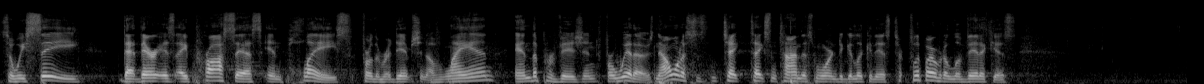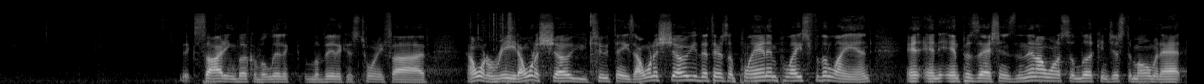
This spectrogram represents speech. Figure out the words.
So we see that there is a process in place for the redemption of land and the provision for widows. Now, I want us to take, take some time this morning to look at this. Flip over to Leviticus, the exciting book of Leviticus 25. I want to read, I want to show you two things. I want to show you that there's a plan in place for the land and, and, and, possessions, and then I want us to look in just a moment at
